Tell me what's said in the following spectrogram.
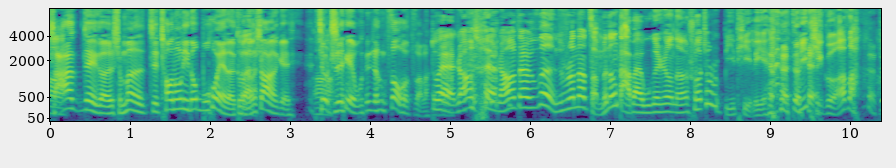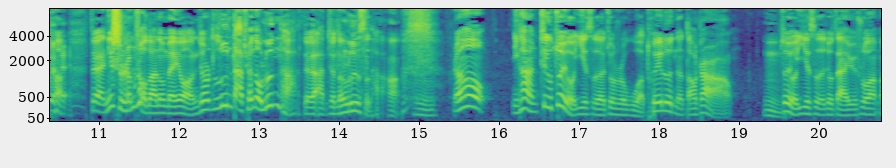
啥这个什么这超能力都不会的，可能上来给啊就直接给吴根生揍死了。对，然后对，然后再问，就说那怎么能打败吴根生呢？说就是比体力，比体格子。对，对你使什么手段都没用，你就是抡大拳头抡他，对吧？就能抡死他啊。嗯然后你看，这个最有意思的就是我推论的到这儿啊，嗯，最有意思的就在于说，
